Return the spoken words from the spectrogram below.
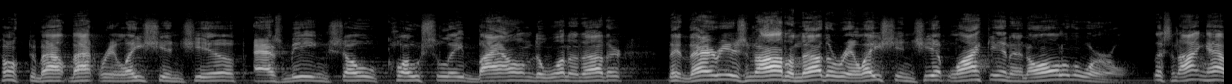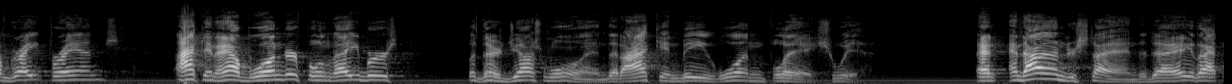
talked about that relationship as being so closely bound to one another that there is not another relationship like it in all of the world. Listen, I can have great friends, I can have wonderful neighbors, but there's just one that I can be one flesh with. And, and I understand today that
